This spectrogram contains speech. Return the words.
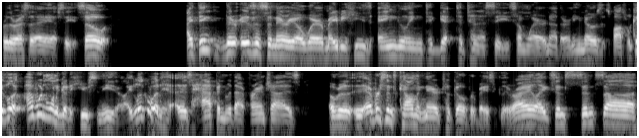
for the rest of the AFC. So I think there is a scenario where maybe he's angling to get to Tennessee somewhere or another, and he knows it's possible. Because look, I wouldn't want to go to Houston either. Like, look what has happened with that franchise over ever since Cal McNair took over, basically, right? Like since since uh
